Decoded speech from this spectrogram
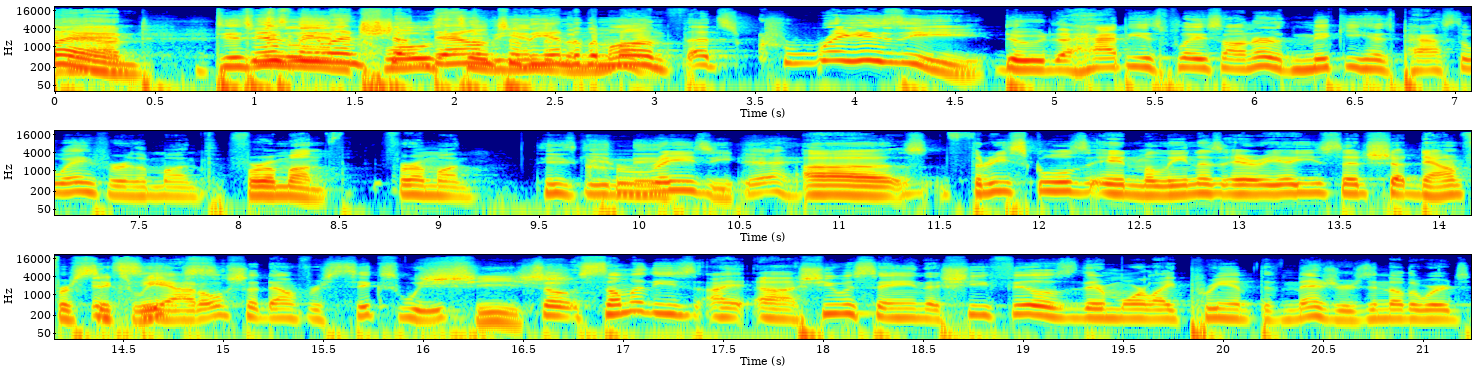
down. Disneyland. Disneyland, shut down to the end of the month. That's crazy. dude the happiest place on earth mickey has passed away for the month For a month. for a month he's Crazy. yeah Uh, three schools in Melina's area. You said shut down for six in weeks. Seattle shut down for six weeks. Sheesh. So some of these, I uh, she was saying that she feels they're more like preemptive measures. In other words,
